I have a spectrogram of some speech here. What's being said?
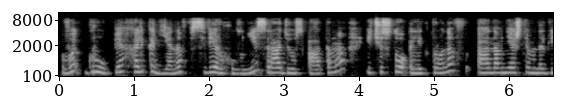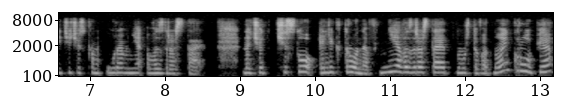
В группе халькогенов сверху вниз радиус атома и число электронов а, на внешнем энергетическом уровне возрастает. Значит, число электронов не возрастает, потому что в одной группе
